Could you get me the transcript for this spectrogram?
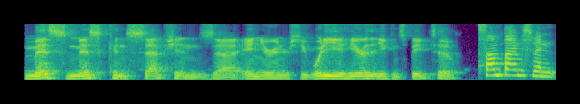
mis misconceptions uh, in your industry? What do you hear that you can speak to? Sometimes when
